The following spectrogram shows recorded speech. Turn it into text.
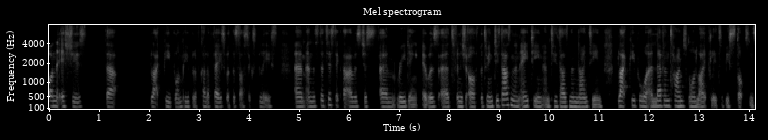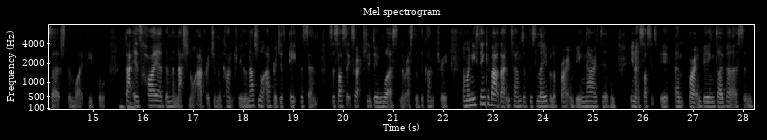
on the issues that black people and people of color face with the Sussex police. Um, and the statistic that I was just um, reading, it was uh, to finish it off between 2018 and 2019, black people were 11 times more likely to be stopped and searched than white people. Mm-hmm. That is higher than the national average in the country. The national average is 8%. So Sussex are actually doing worse than the rest of the country. And when you think about that in terms of this label of Brighton being narrative and, you know, Sussex being, um, Brighton being diverse and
